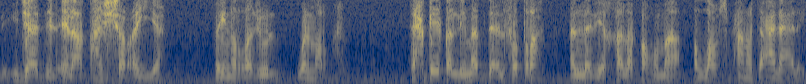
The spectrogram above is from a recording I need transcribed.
لإيجاد العلاقة الشرعية. بين الرجل والمرأة تحقيقا لمبدأ الفطرة الذي خلقهما الله سبحانه وتعالى عليه.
